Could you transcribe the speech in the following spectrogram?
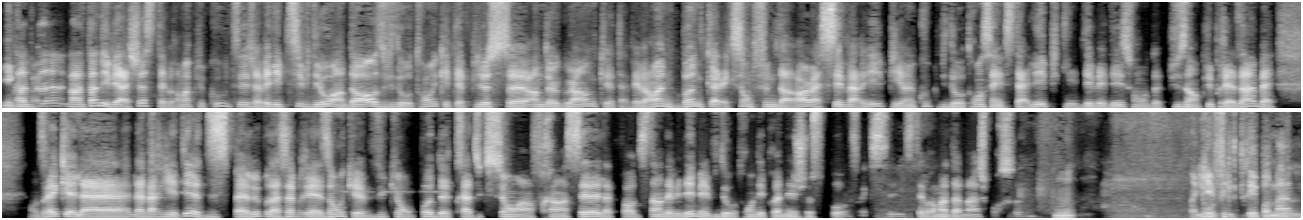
rien Dans le, temps, dans le temps des VHS, c'était vraiment plus cool. J'avais des petites vidéos en dehors du Vidéotron qui étaient plus euh, underground, que tu avais vraiment une bonne collection de films d'horreur assez variés. Puis un coup que Vidéotron s'est installé puis que les DVD sont de plus en plus présents, ben, on dirait que la, la variété a disparu pour la simple raison que vu qu'ils n'ont pas de traduction en français la plupart du temps en DVD, mais Vidéotron les prenait juste pas. C'était vraiment dommage pour ça. Ils ont filtré pas mal.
